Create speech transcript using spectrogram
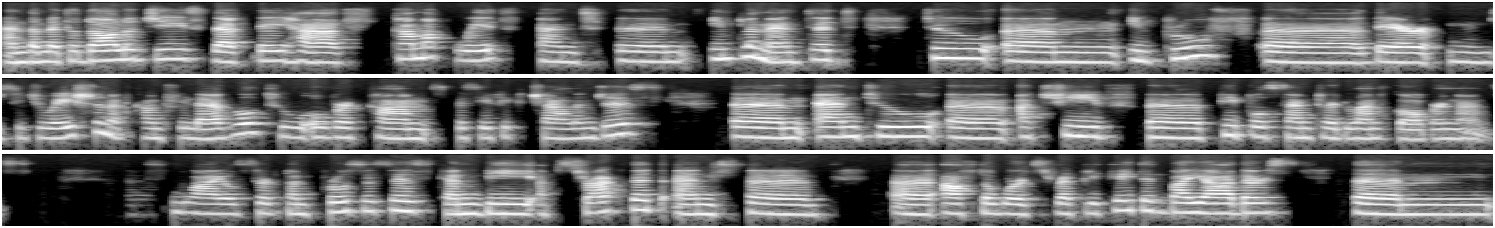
and the methodologies that they have come up with and um, implemented to um, improve uh, their um, situation at country level, to overcome specific challenges, um, and to uh, achieve uh, people-centered land governance while certain processes can be abstracted and uh, uh, afterwards replicated by others, um,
